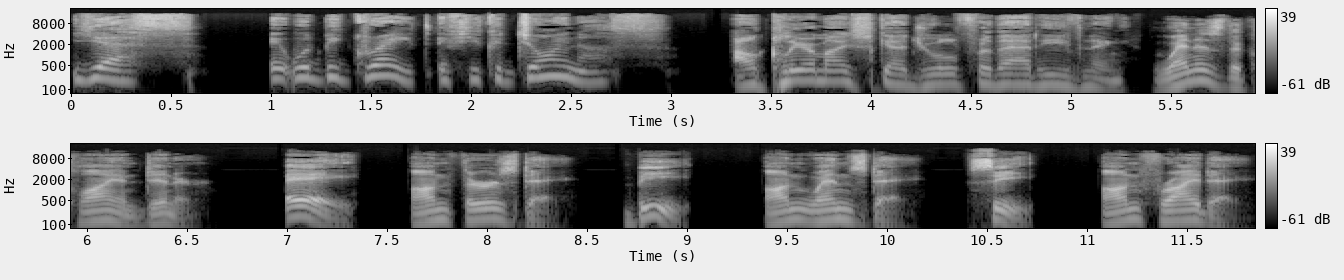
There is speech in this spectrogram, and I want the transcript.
Yes. It would be great if you could join us. I'll clear my schedule for that evening. When is the client dinner? A. On Thursday. B. On Wednesday. C. On Friday.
